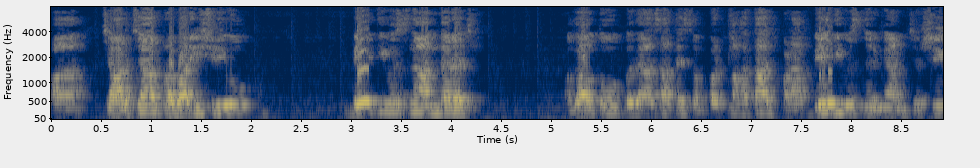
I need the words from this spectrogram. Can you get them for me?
આ ચાર ચાર પ્રભારીશ્રીઓ બે દિવસના અંદર જ અગાઉ તો બધા સાથે સંપર્કમાં હતા જ, પણ આ બે દિવસ દરમિયાન જશે,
